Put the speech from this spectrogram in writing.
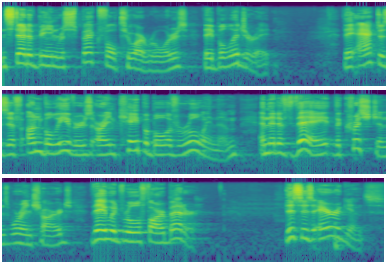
Instead of being respectful to our rulers, they belligerate. They act as if unbelievers are incapable of ruling them, and that if they, the Christians, were in charge, they would rule far better. This is arrogance.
